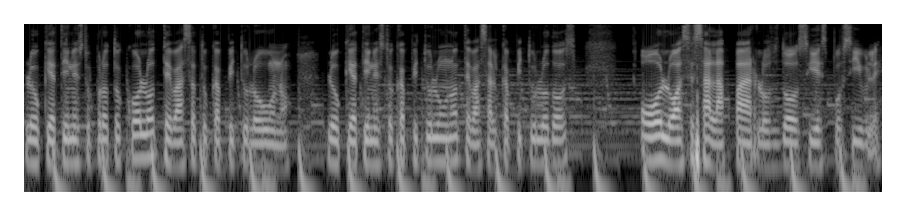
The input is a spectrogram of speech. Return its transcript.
Lo que ya tienes tu protocolo, te vas a tu capítulo 1. Lo que ya tienes tu capítulo 1, te vas al capítulo 2 o lo haces a la par los dos si es posible.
